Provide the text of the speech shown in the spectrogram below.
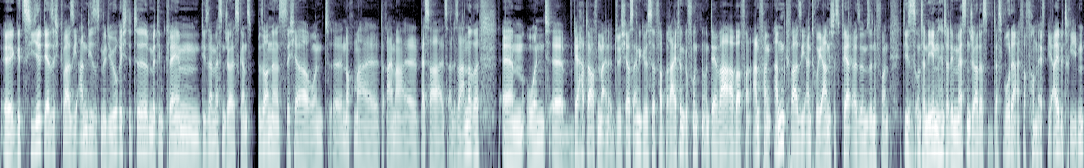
äh, gezielt, der sich quasi an dieses Milieu richtete, mit dem Claim, dieser Messenger ist ganz besonders sicher und äh, nochmal dreimal besser als alles andere. Ähm, und äh, der hatte auf eine, durchaus eine gewisse Verbreitung gefunden und der war aber von Anfang an quasi ein trojanisches Pferd, also im Sinne von dieses Unternehmen hinter dem Messenger, das, das wurde einfach vom FBI betrieben.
